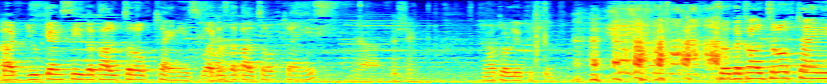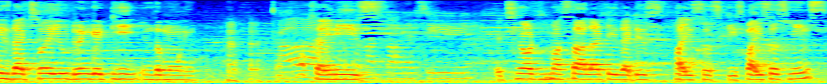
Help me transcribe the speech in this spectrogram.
but you can see the culture of Chinese. What is the culture of Chinese? Yeah, fishing. Not only fishing. so the culture of Chinese, that's why you drink a tea in the morning. Oh, Chinese. Masala tea. It's not masala tea, that is spices tea. Spices means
